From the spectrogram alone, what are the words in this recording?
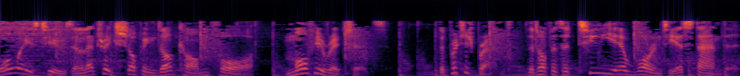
always choose electricshopping.com for Morphy Richards, the British brand that offers a two-year warranty as standard.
